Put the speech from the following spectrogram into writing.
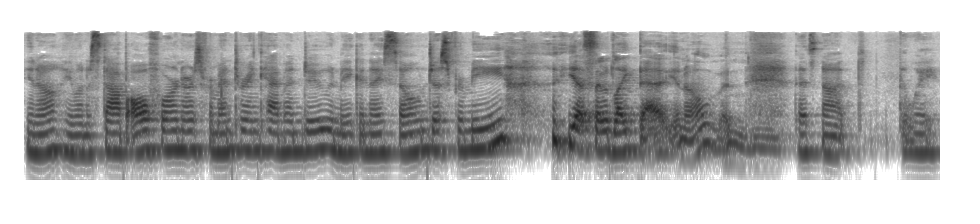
You know, you want to stop all foreigners from entering Kathmandu and make a nice zone just for me? yes, I would like that, you know, but mm. that's not the way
